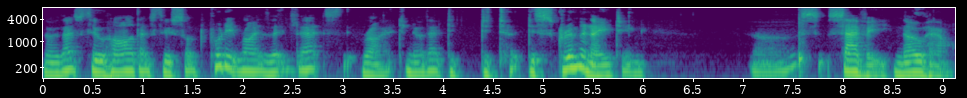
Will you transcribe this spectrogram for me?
No, that's too hard. That's too soft. Put it right. That, that's right. You know that di- di- discriminating, uh, savvy, know-how.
